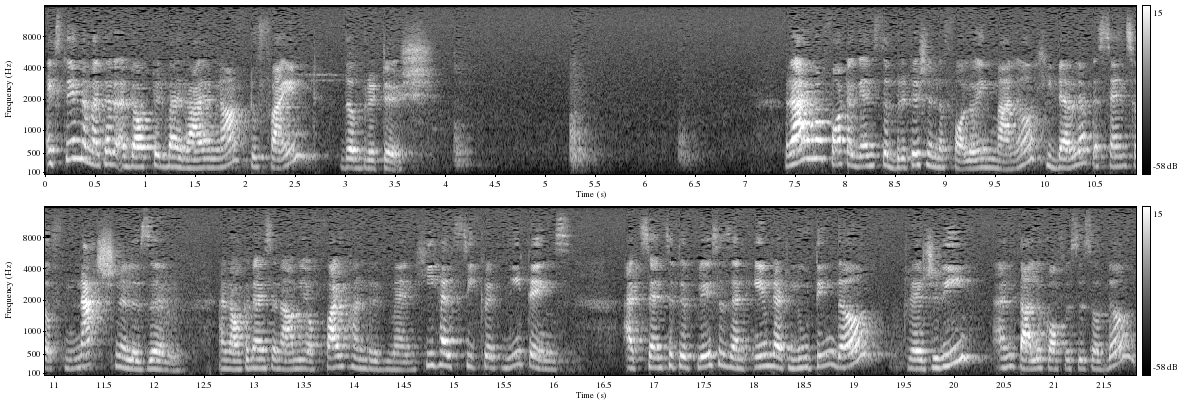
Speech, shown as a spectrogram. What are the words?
Explain the method adopted by Rayana to find the British. Rayana fought against the British in the following manner. He developed a sense of nationalism and organized an army of 500 men. He held secret meetings at sensitive places and aimed at looting the treasury and taluk offices of the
